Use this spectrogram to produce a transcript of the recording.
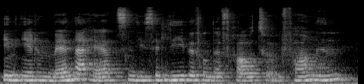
in ihren Männerherzen, diese Liebe von der Frau zu empfangen.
